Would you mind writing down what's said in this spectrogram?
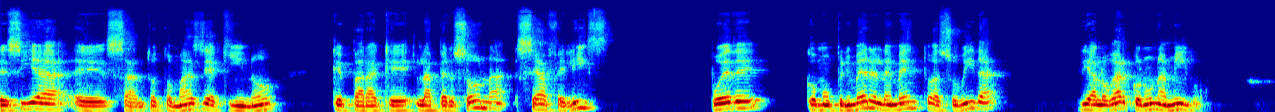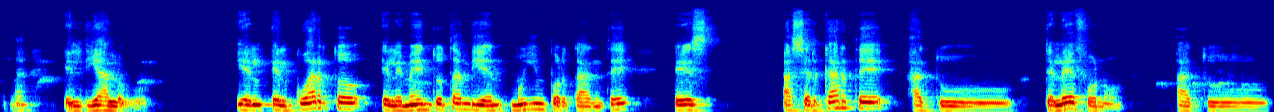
Decía eh, Santo Tomás de Aquino que para que la persona sea feliz, puede, como primer elemento a su vida, dialogar con un amigo, el diálogo. Y el, el cuarto elemento también muy importante es acercarte a tu teléfono, a tu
